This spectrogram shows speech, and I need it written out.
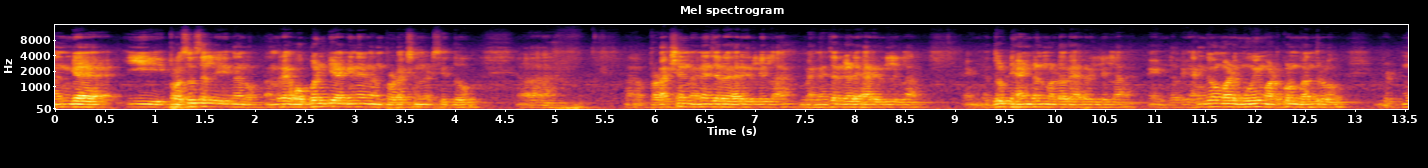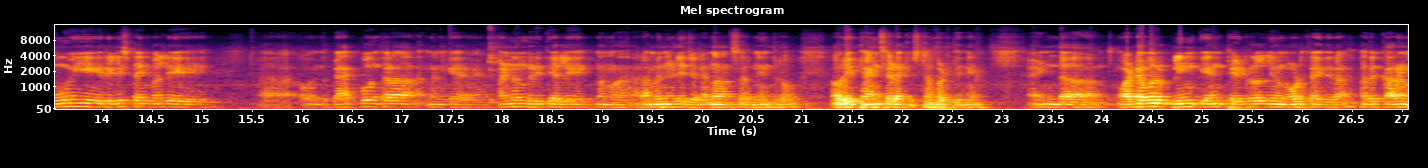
ನನಗೆ ಈ ಪ್ರೊಸೆಸಲ್ಲಿ ನಾನು, ಅಂದರೆ ಒಬ್ಬಂಟಿಯಾಗಿಯೇ ನಾನು ಪ್ರೊಡಕ್ಷನ್ ನಡೆಸಿದ್ದು. ಪ್ರೊಡಕ್ಷನ್ ಮ್ಯಾನೇಜರ್ ಯಾರು ಇರಲಿಲ್ಲ ಮ್ಯಾನೇಜರ್ಗಳು ಯಾರು ಇರಲಿಲ್ಲ ಆ್ಯಂಡ್ ದುಡ್ಡು ಹ್ಯಾಂಡಲ್ ಮಾಡೋರು ಯಾರು ಇರಲಿಲ್ಲ ಆ್ಯಂಡ್ ಹೆಂಗೋ ಮಾಡಿ ಮೂವಿ ಮಾಡ್ಕೊಂಡು ಬಂದರು. ಬಟ್ ಮೂವಿ ರಿಲೀಸ್ ಟೈಮಲ್ಲಿ ಒಂದು ಬ್ಯಾಕ್ ಬೋನ್ ಥರ ನನಗೆ ಅಣ್ಣನ ರೀತಿಯಲ್ಲಿ ನಮ್ಮ ರಾಮನಹಳ್ಳಿ ಜಗನ್ನಾಥ್ ಸರ್ ನಿಂತರು. ಅವ್ರಿಗೆ ಥ್ಯಾಂಕ್ಸ್ ಹೇಳೋಕ್ಕೆ ಇಷ್ಟಪಡ್ತೀನಿ. ಆ್ಯಂಡ್ ವಾಟ್ ಎವರ್ ಬ್ಲಿಂಕ್ ಏನು ಥಿಯೇಟ್ರಲ್ಲಿ ನೀವು ನೋಡ್ತಾ ಇದ್ದೀರಾ, ಅದಕ್ಕೆ ಕಾರಣ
